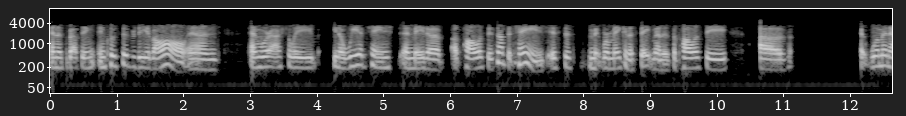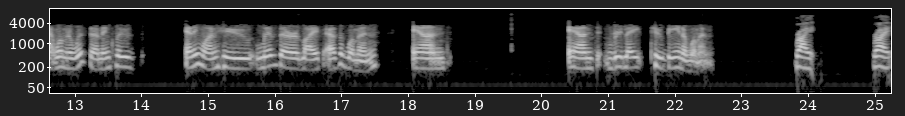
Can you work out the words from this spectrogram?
and it's about the inclusivity of all, and and we're actually, you know, we have changed and made a, a policy. It's not the change; it's just we're making a statement. It's a policy of women at Women of Wisdom includes anyone who lives their life as a woman and and relate to being a woman. Right. Right.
